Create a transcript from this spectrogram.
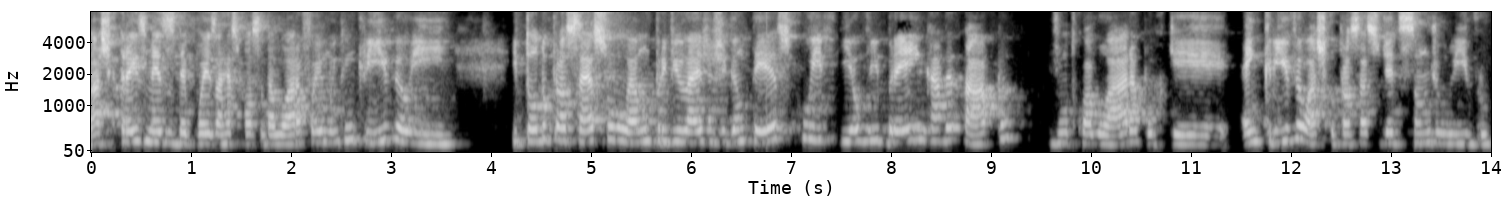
acho que três meses depois a resposta da Luara foi muito incrível e e todo o processo é um privilégio gigantesco e, e eu vibrei em cada etapa junto com a Luara, porque é incrível, acho que o processo de edição de um livro,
